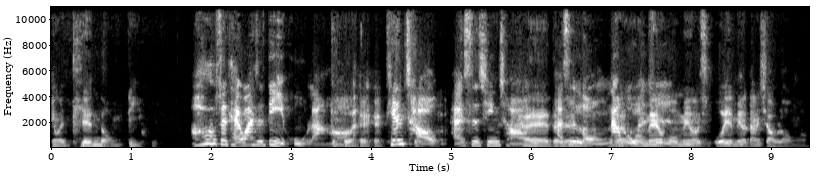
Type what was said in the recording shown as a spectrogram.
因为天龙地虎哦，所以台湾是地虎啦，对，天朝还是清朝，哎，还是龙？那我们我没有，我没有，我也没有当小龙哦，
